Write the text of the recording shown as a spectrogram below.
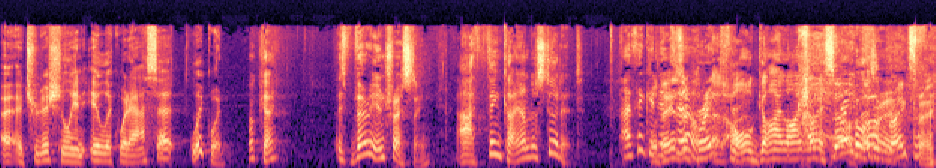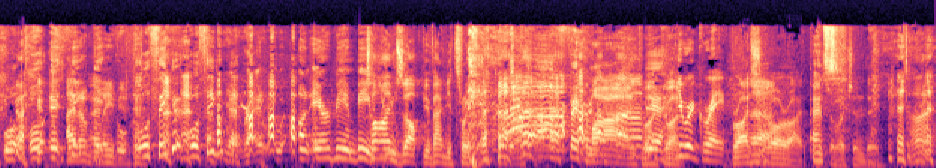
uh, traditionally an illiquid asset liquid. Okay. It's very interesting. I think I understood it. I think you Well, did there's too. a An breakthrough. old guy like myself. That's a breakthrough. Well, well, it, I don't believe you. Well, think, of- well, think of it, right? On Airbnb. Time's up. You've had your three minutes. Come on, come on, come on. You were great. Bryce, you're all right. Thanks so much indeed. All right.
